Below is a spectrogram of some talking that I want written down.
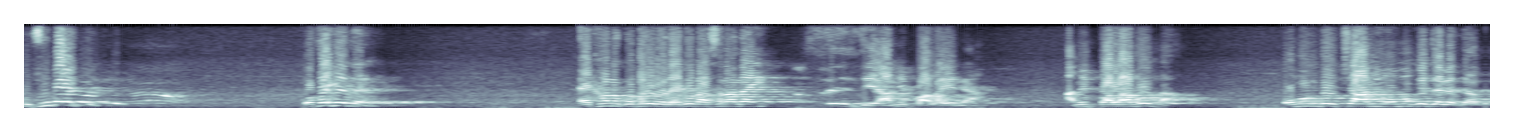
শ্বশুর বাড়িতে? কোথায় গেলেন? এখনও কথাগুলো রেকর্ড আছে না নাই? যে আমি পালাই না। আমি পালাবো না। অমুক বলছে, আমি অমুকের জায়গায় যাব,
